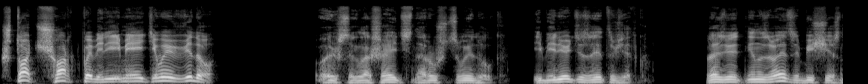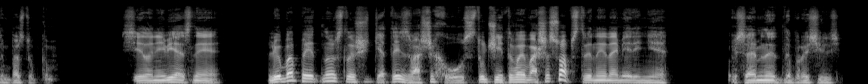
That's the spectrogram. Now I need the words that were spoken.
Что, черт побери, имеете вы в виду? Вы же соглашаетесь нарушить свой долг и берете за это взятку. Разве это не называется бесчестным поступком? Сила небесная, любопытно услышать это из ваших уст, учитывая ваши собственные намерения. Вы сами на это напросились.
